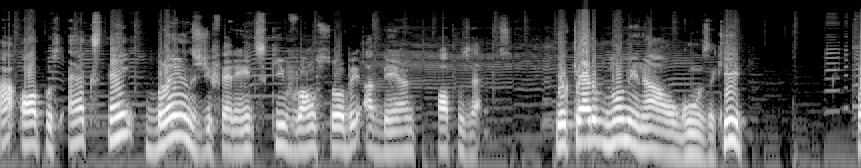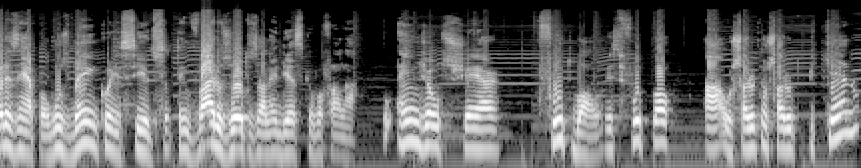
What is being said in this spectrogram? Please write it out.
a Opus X tem blends diferentes que vão sobre a band Opus X. Eu quero nominar alguns aqui, por exemplo, alguns bem conhecidos, tem vários outros além desse que eu vou falar. O Angels Share Football. Esse futebol, ah, o charuto é um charuto pequeno,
